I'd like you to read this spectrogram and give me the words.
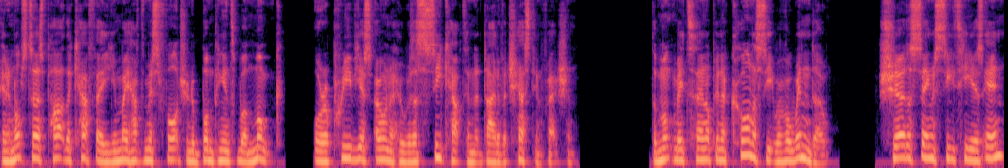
In an upstairs part of the cafe, you may have the misfortune of bumping into a monk or a previous owner who was a sea captain that died of a chest infection. The monk may turn up in a corner seat with a window, share the same seat he is in,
